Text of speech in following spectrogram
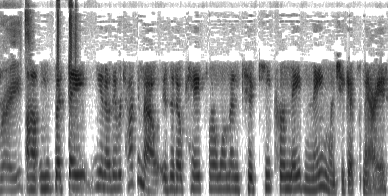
Right. Um, but they, you know, they were talking about is it okay for a woman to keep her maiden name when she gets married?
